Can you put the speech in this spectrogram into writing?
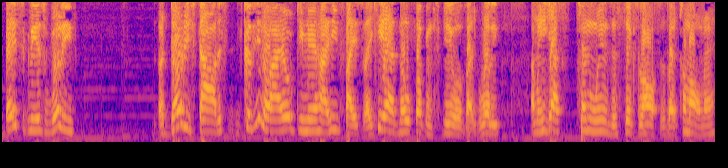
Basically, it's really a dirty style. This because you know Aoki man how he fights. Like he has no fucking skills. Like really, I mean, he got 10 wins and 6 losses. Like, come on, man.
